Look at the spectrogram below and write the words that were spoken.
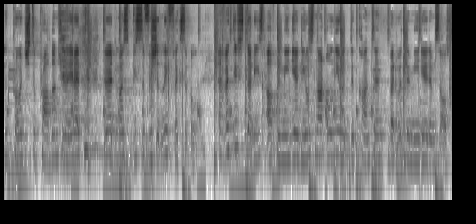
approach to problems related to it must be sufficiently flexible. Effective studies of the media deals not only with the content but with the media themselves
